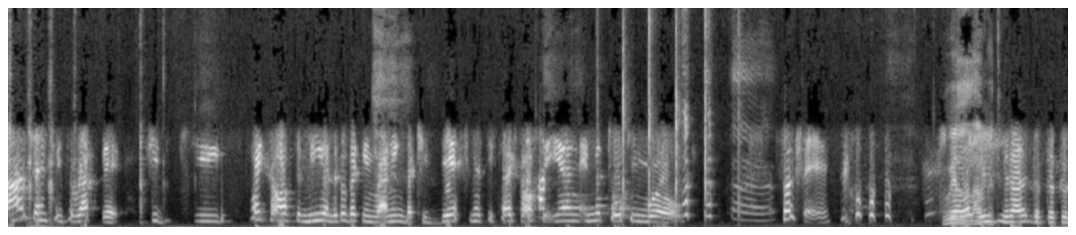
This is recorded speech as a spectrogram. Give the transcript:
I'm going to interrupt there. She she takes after me a little bit in running, but she definitely takes after Ian in the talking world. so fair. We well, love we, it. you know, the, the the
